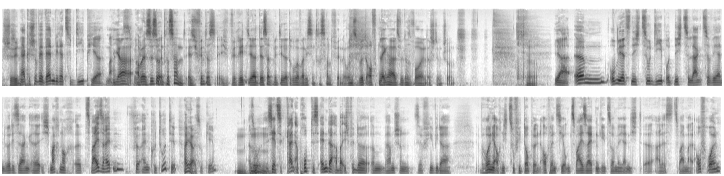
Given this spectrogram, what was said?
Schön. Ich merke schon, wir werden wieder zu deep hier, Markus. Ja, aber es ist so interessant. Also ich finde das, ich rede ja deshalb mit dir darüber, weil ich es interessant finde. Und es wird oft länger, als wir das wollen, das stimmt schon. Ja, ähm, um jetzt nicht zu deep und nicht zu lang zu werden, würde ich sagen, äh, ich mache noch äh, zwei Seiten für einen Kulturtipp. Ah ja. Ist okay. Also ist jetzt kein abruptes Ende, aber ich finde, ähm, wir haben schon sehr viel wieder. Wir wollen ja auch nicht zu viel doppeln. Auch wenn es hier um zwei Seiten geht, sollen wir ja nicht äh, alles zweimal aufrollen.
